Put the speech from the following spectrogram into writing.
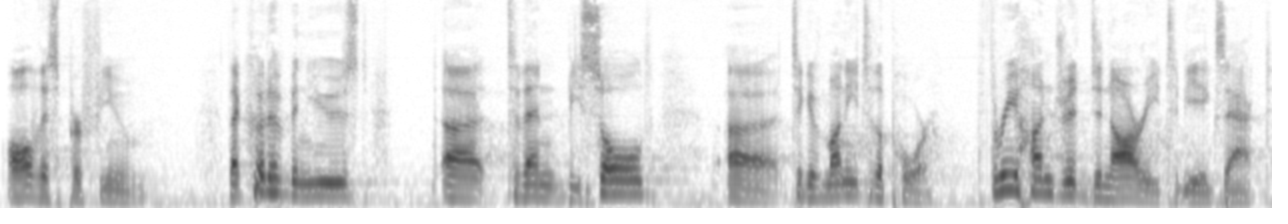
all this perfume that could have been used uh, to then be sold uh, to give money to the poor. 300 denarii to be exact,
